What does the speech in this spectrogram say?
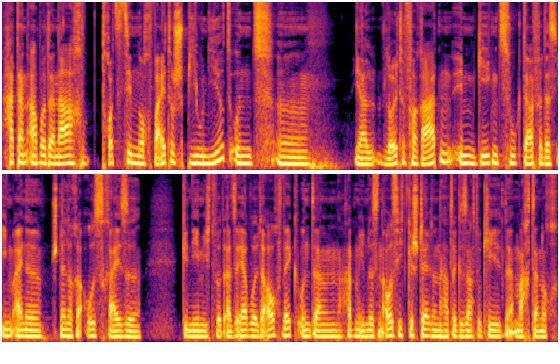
hat dann aber danach trotzdem noch weiter spioniert und äh, ja, Leute verraten im Gegenzug dafür, dass ihm eine schnellere Ausreise genehmigt wird. Also er wollte auch weg und dann hat man ihm das in Aussicht gestellt und dann hat er gesagt, okay, der macht dann noch,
